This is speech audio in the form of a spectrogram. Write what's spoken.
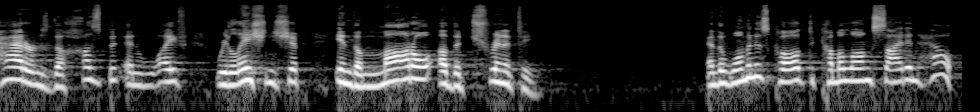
patterns the husband and wife relationship in the model of the Trinity. And the woman is called to come alongside and help.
